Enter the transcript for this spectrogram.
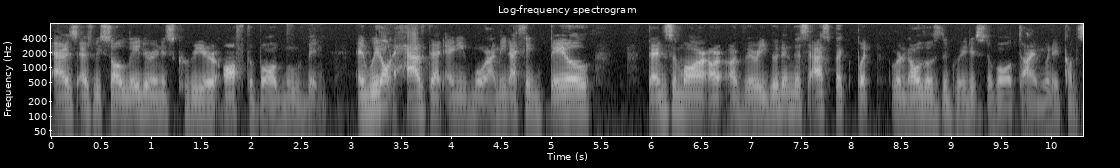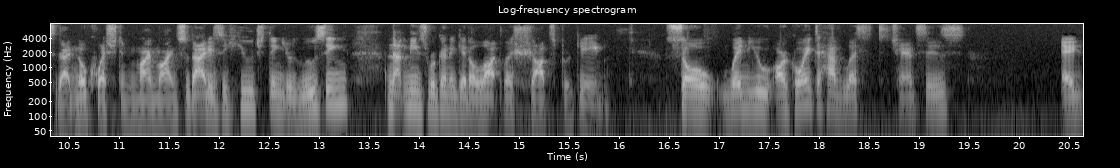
as as we saw later in his career, off the ball movement. And we don't have that anymore. I mean, I think Bale, Benzema are, are very good in this aspect, but Ronaldo's the greatest of all time when it comes to that. No question in my mind. So that is a huge thing you're losing, and that means we're going to get a lot less shots per game. So when you are going to have less chances, and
